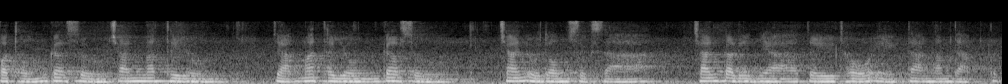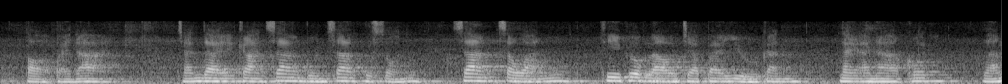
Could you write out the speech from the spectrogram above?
ประถมก็สู่ชั้นมัธยม จากมัธยมก็สู่ ชั้นอุดมศึกษา ชั้นปริญญาตรีโทเอกตามลำดับต่อไปได้ฉันใดการสร้างบุญสร้างกุศล สร้างสวรรค์ที่พวกเราจะไปอยู่กันในอนาคต หลัง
